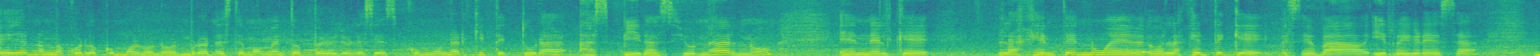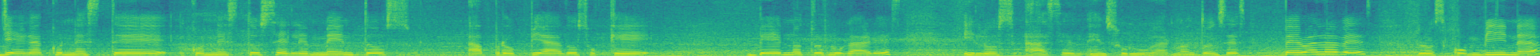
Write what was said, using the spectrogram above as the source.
ella no me acuerdo cómo lo nombró en este momento, pero yo le decía es como una arquitectura aspiracional, ¿no? En el que la gente nueva o la gente que se va y regresa llega con este con estos elementos apropiados o que ven otros lugares y los hacen en su lugar, ¿no? Entonces, pero a la vez los combina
